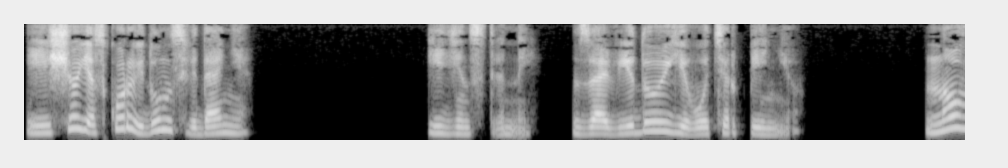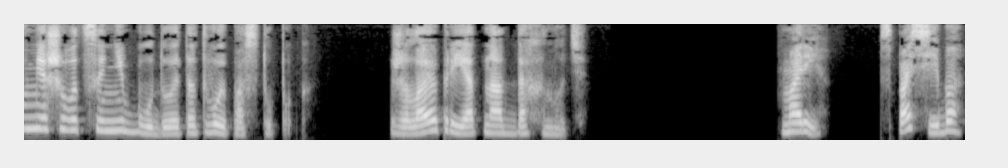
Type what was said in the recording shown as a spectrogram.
И еще я скоро иду на свидание. Единственный. Завидую его терпению. Но вмешиваться не буду, это твой поступок. Желаю приятно отдохнуть. Мари, спасибо.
